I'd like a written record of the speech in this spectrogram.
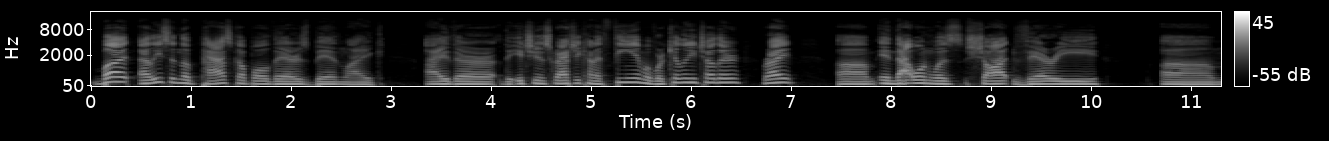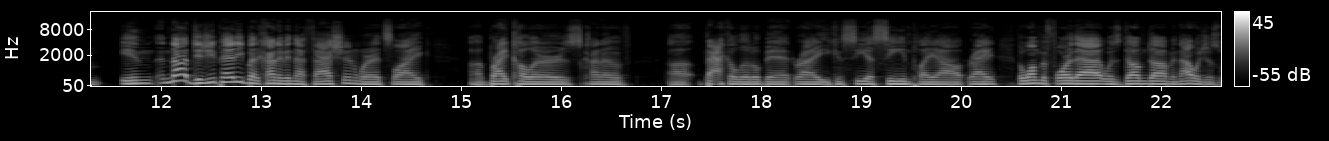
but at least in the past couple, there's been like either the itchy and scratchy kind of theme of we're killing each other, right? Um, and that one was shot very, um, in not digipetty, but kind of in that fashion where it's like uh, bright colors, kind of uh, back a little bit, right? You can see a scene play out, right? The one before that was Dum Dum, and that was just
